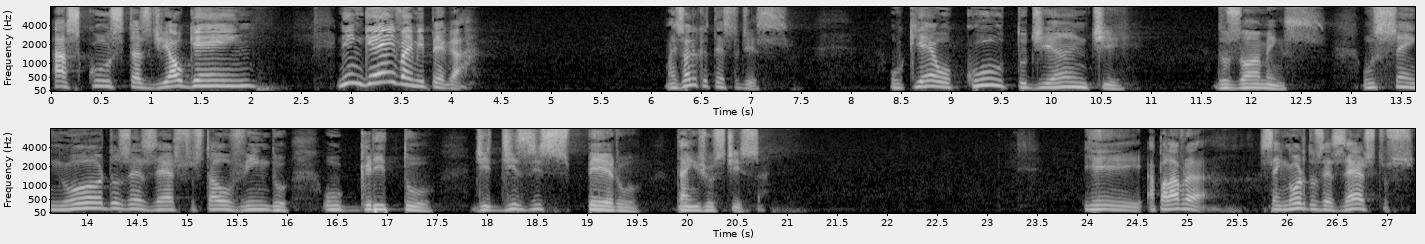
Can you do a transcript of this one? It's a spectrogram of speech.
às custas de alguém. Ninguém vai me pegar. Mas olha o que o texto diz o que é oculto diante dos homens. O Senhor dos Exércitos está ouvindo o grito de desespero da injustiça. E a palavra Senhor dos Exércitos,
